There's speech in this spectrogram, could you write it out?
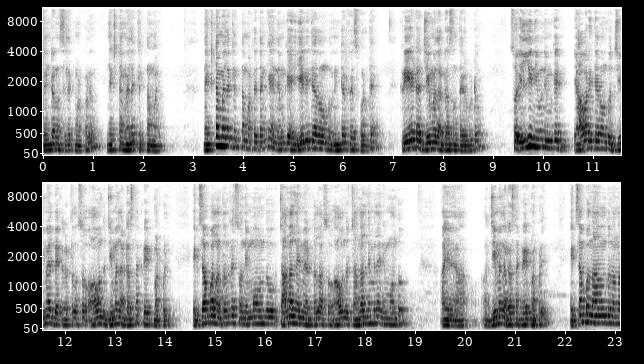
ಜೆಂಡರ್ನ ಸೆಲೆಕ್ಟ್ ಮಾಡ್ಕೊಳ್ಳಿ. ನೆಕ್ಸ್ಟ್ನ ಮೇಲೆ ಕ್ಲಿಕ್ನ ಮಾಡಿ. ನೆಕ್ಸ್ಟ್ನ ಮೇಲೆ ಕ್ಲಿಕ್ನ ಮಾಡ್ತಿದ್ದಂಗೆ ನಿಮಗೆ ಈ ರೀತಿಯಾದ ಒಂದು ಇಂಟರ್ಫೇಸ್ ಬರುತ್ತೆ. ಕ್ರಿಯೇಟ್ ಅ ಜಿಮೇಲ್ ಅಡ್ರೆಸ್ ಅಂತ ಹೇಳ್ಬಿಟ್ಟು. ಸೊ ಇಲ್ಲಿ ನೀವು ನಿಮಗೆ ಯಾವ ರೀತಿಯಾದ ಒಂದು ಜಿಮೇಲ್ ಬೇಕಾಗುತ್ತಲ್ಲ ಸೊ ಆ ಒಂದು ಜಿಮೇಲ್ ಅಡ್ರೆಸ್ನ ಕ್ರಿಯೇಟ್ ಮಾಡ್ಕೊಳ್ಳಿ. ಎಕ್ಸಾಂಪಲ್ ಅಂತಂದರೆ ಸೊ ನಿಮ್ಮ ಒಂದು ಚಾನಲ್ ನೇಮ್ ಇರುತ್ತಲ್ಲ ಸೊ ಆ ಒಂದು ಚಾನಲ್ ನೇಮಲ್ಲೇ ನಿಮ್ಮ ಒಂದು ಜಿಮೇಲ್ ಅಡ್ರೆಸ್ನ ಕ್ರಿಯೇಟ್ ಮಾಡ್ಕೊಳ್ಳಿ. ಎಕ್ಸಾಂಪಲ್ ನಾನೊಂದು ನನ್ನ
